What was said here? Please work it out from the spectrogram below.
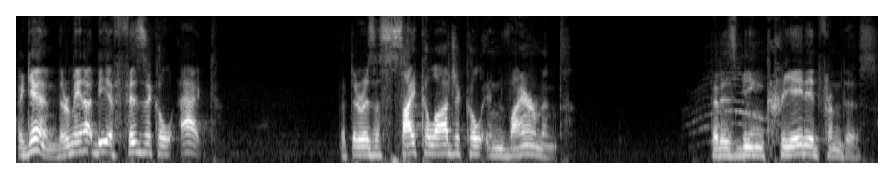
Again, there may not be a physical act, but there is a psychological environment that is being created from this.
